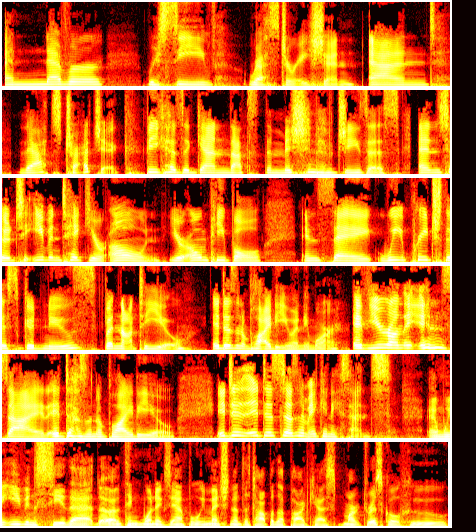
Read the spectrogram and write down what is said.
and never receive restoration. And that's tragic because again that's the mission of Jesus. And so to even take your own your own people and say we preach this good news but not to you. It doesn't apply to you anymore. If you're on the inside, it doesn't apply to you. It just it just doesn't make any sense. And we even see that uh, I think one example we mentioned at the top of the podcast Mark Driscoll who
